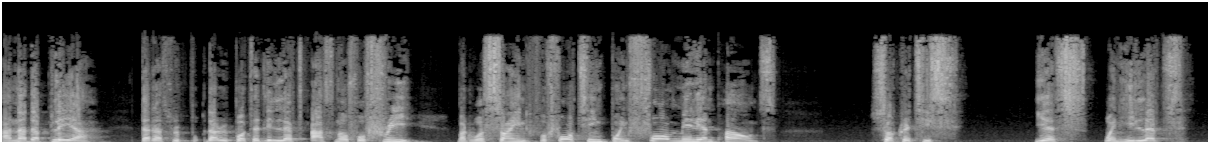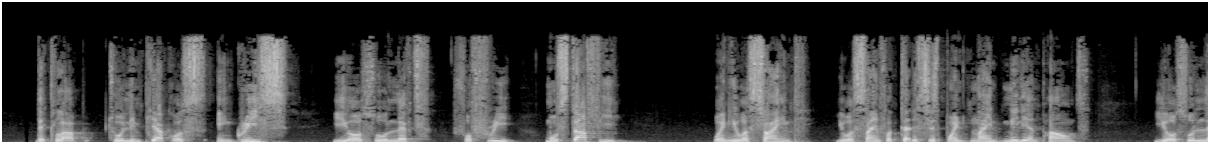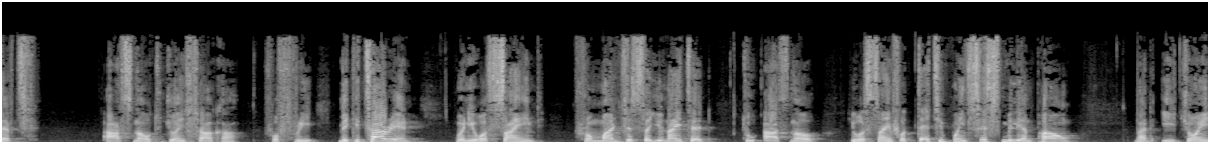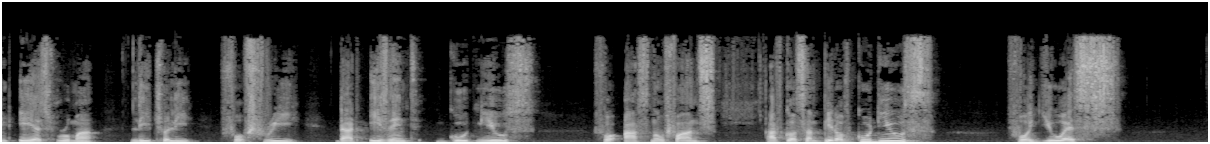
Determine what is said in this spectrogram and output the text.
another player that has that reportedly left Arsenal for free, but was signed for 14.4 million pounds. Sokratis, yes, when he left the club to Olympiacos in Greece, he also left for free. Mustafi, when he was signed, he was signed for 36.9 million pounds. He also left Arsenal to join Schalke for free. Mkhitaryan, when he was signed from Manchester United to Arsenal, he was signed for 30.6 million pounds, but he joined AS Roma literally for free. That isn't good news for Arsenal fans. I've got some bit of good news for US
